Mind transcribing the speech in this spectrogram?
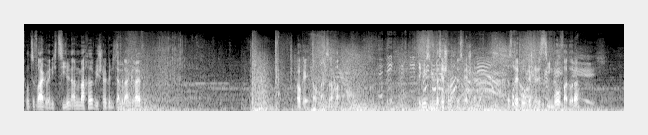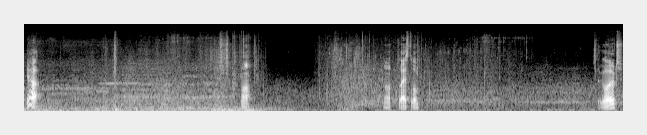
Kurze Frage, wenn ich Zielen anmache, wie schnell bin ich damit angreifen? Okay, noch langsamer. Irgendwie ist das das ja schon mal. Das wäre schneller. Das ist doch der Bogen, der schnelles Ziehen drauf hat, oder? Ja. Ah. Oh, sei es drum. Der Gold?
